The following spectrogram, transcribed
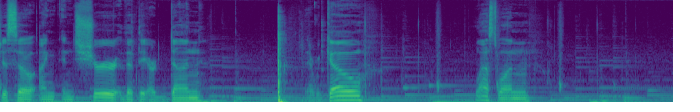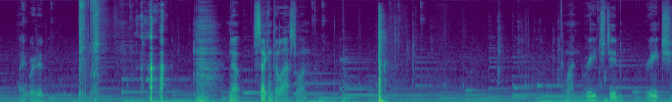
just so I ensure that they are done. There we go. Last one. Wait, where did... no, second to last one. Come on, reach, dude. Reach.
